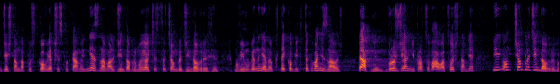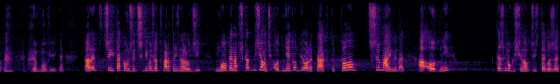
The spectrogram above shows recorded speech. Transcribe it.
Gdzieś tam na pustkowiu, jak się spotkamy, nie znam, ale dzień dobry, mój ojciec to ciągle dzień dobry mówi, mówię, no nie no, tej kobiety to chyba nie znałeś. Jak nie, w rozdzielni pracowała, coś tam, nie? I on ciągle dzień dobry mówi, nie? Ale, czyli taką życzliwość, otwartość na ludzi mogę na przykład wziąć, od niego biorę, tak, to to trzymajmy, tak? A od nich też mogę się nauczyć tego, że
